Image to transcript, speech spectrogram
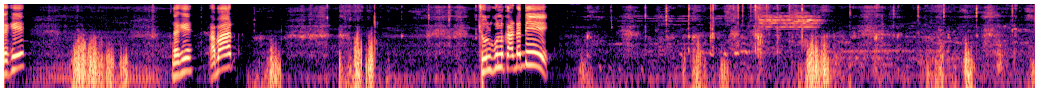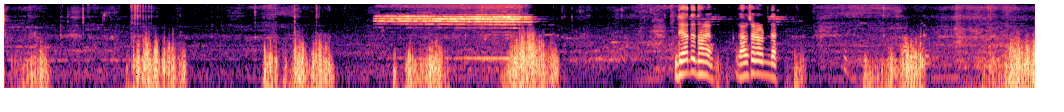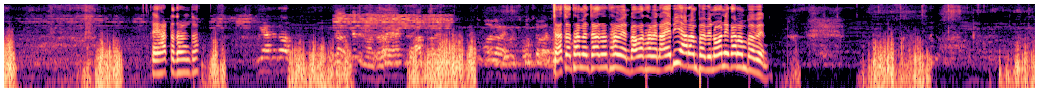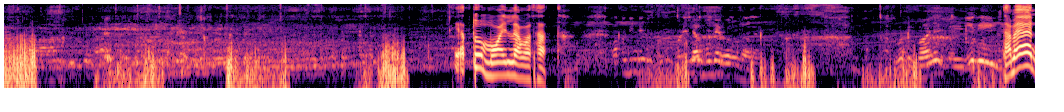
দেখি। দেখি আবার। চুলগুলো কাটে দি। দুই হাতে ধরেন গামছাটা উঠে এই হাতটা ধরেন তো। চাচা থামেন চাচা থামেন, বাবা থামেন। এবি আরাম পাবেন, অনেক আরাম পাবেন। এত ময়লা মাথাত থামেন।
